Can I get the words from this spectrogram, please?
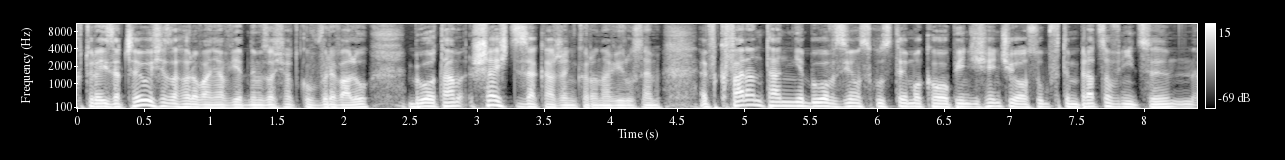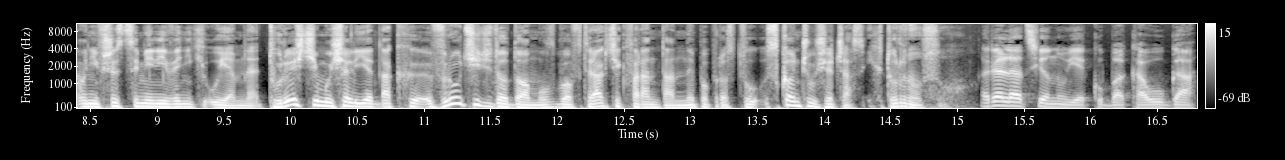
której zaczęły się zachorowania w jednym z ośrodków w Rewalu, było tam sześć zakażeń koronawirusem. W kwarantannie było w związku z tym około 50 osób, w tym pracownicy. Oni wszyscy mieli wyniki ujemne. Turyści musieli jednak wrócić do domów, bo w trakcie kwarantanny po prostu skończył się czas ich turnusu. Relacjonuje Kuba Kaługa.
